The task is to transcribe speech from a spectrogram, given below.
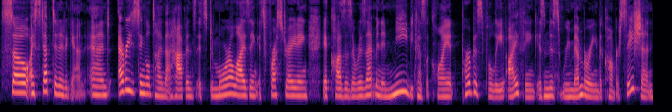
So I stepped in it again. And every single time that happens, it's demoralizing, it's frustrating, it causes a resentment in me because the client purposefully, I think, is misremembering the conversation.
